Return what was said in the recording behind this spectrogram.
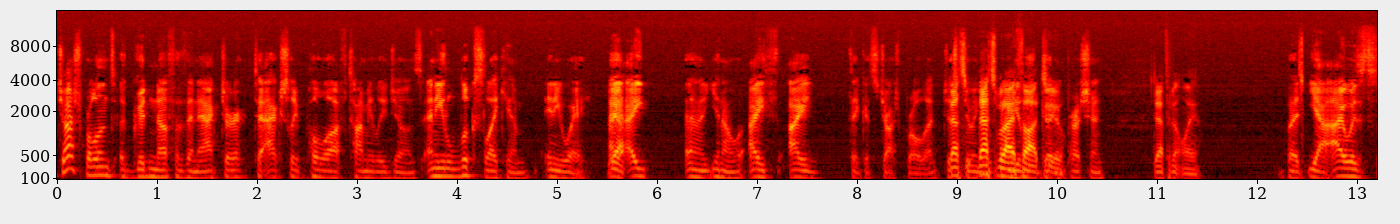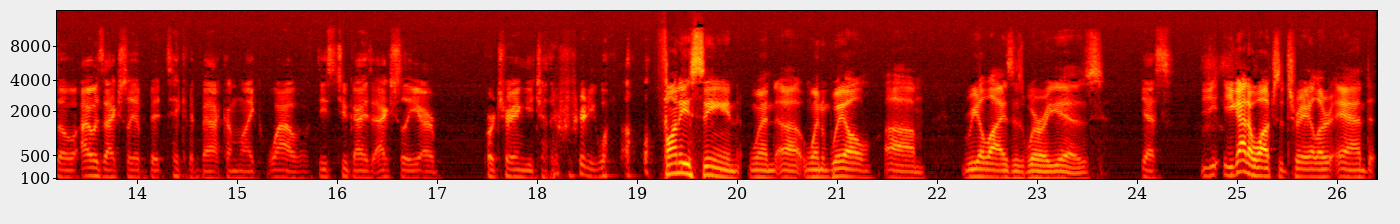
Josh Brolin's a good enough of an actor to actually pull off Tommy Lee Jones, and he looks like him anyway. Yeah. I, I uh, you know, I I think it's Josh Brolin. Just That's- doing that's what I thought, good too. Impression. Definitely. But yeah, I was so I was actually a bit taken aback. I'm like, wow, these two guys actually are portraying each other pretty well. Funny scene when uh, when Will um, realizes where he is. yes. you, you got to watch the trailer and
